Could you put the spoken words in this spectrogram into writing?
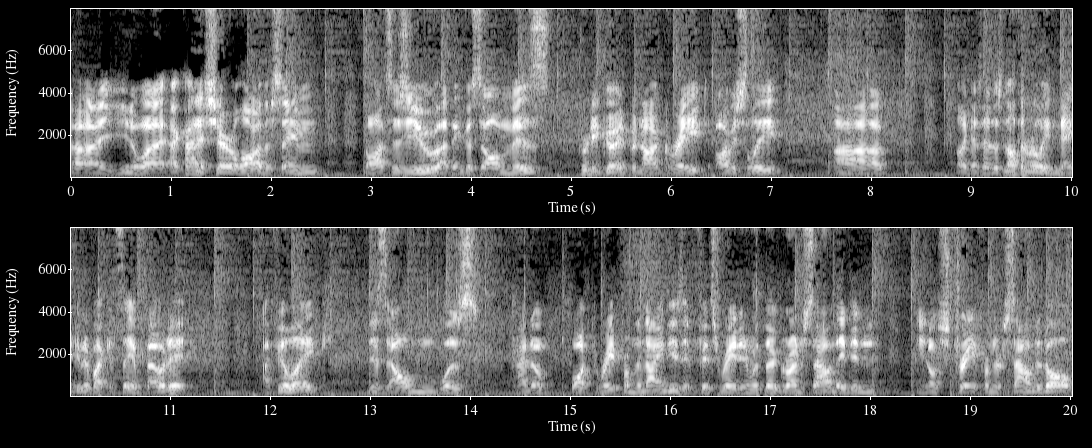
Uh, you know what? I, I kind of share a lot of the same thoughts as you. I think this album is pretty good, but not great. Obviously, uh, like I said, there's nothing really negative I could say about it. I feel like this album was kind of plucked right from the 90s. It fits right in with the grunge sound. They didn't, you know, stray from their sound at all,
